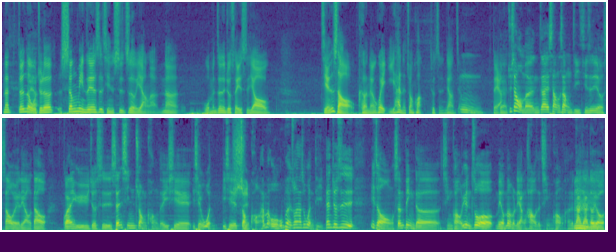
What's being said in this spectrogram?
那真的，我觉得生命这件事情是这样了。那我们真的就随时要减少可能会遗憾的状况，就只能这样讲。嗯，对啊，就像我们在上上集其实有稍微聊到关于就是身心状况的一些一些问一些状况，他们我我不能说它是问题，但就是一种生病的情况，运作没有那么良好的情况嘛，大家都有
